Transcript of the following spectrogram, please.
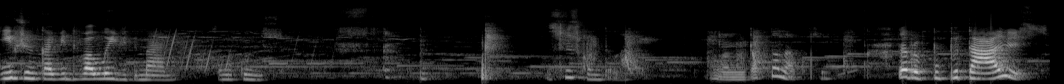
Дівчинка відвали від мене. Це на колісо. Слишком далеко. Ну, не так далеко це. Добре, попитаюсь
